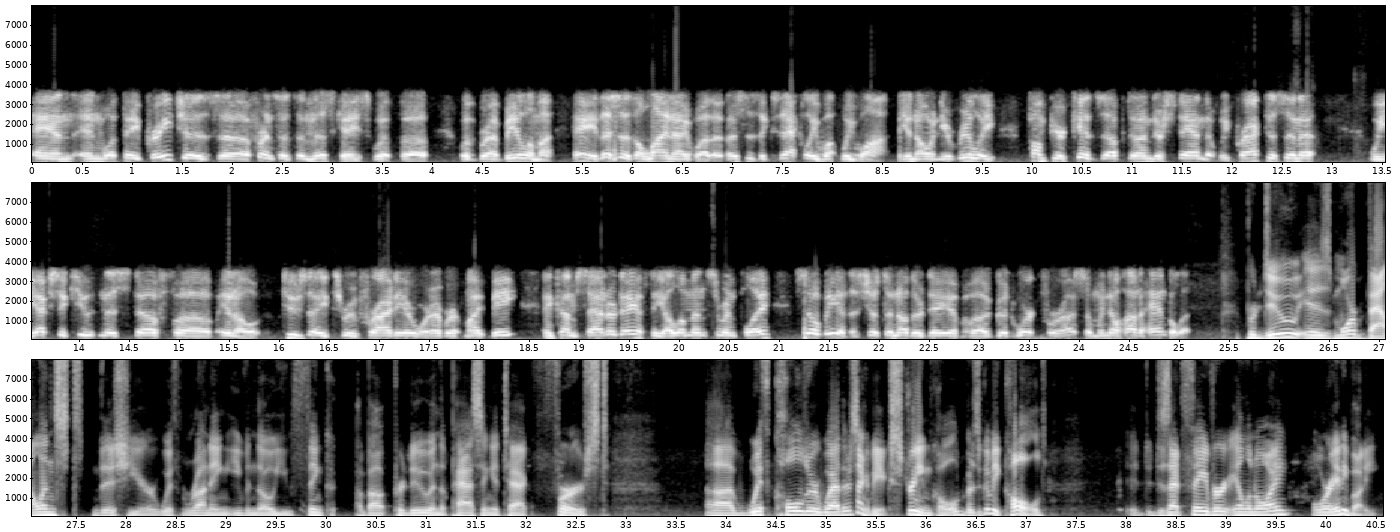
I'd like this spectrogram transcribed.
and and what they preach is, uh, for instance, in this case with uh, with Bret Bielema, hey, this is Illini weather. This is exactly what we want, you know, and you really pump your kids up to understand that we practice in it we execute this stuff, uh, you know, Tuesday through Friday or whatever it might be, and come Saturday, if the elements are in play, so be it. It's just another day of uh, good work for us, and we know how to handle it. Purdue is more balanced this year with running, even though you think about Purdue and the passing attack first. Uh, with colder weather, it's not going to be extreme cold, but it's going to be cold. Does that favor Illinois or anybody?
